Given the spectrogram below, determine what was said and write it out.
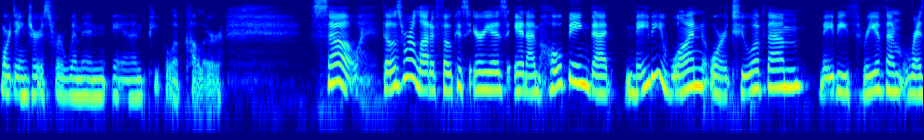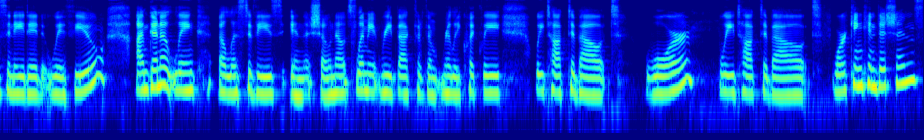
more dangerous for women and people of color. So, those were a lot of focus areas, and I'm hoping that maybe one or two of them, maybe three of them resonated with you. I'm going to link a list of these in the show notes. Let me read back through them really quickly. We talked about war, we talked about working conditions,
